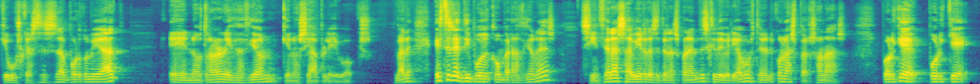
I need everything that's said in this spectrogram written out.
que buscases esa oportunidad en otra organización que no sea Playbox. ¿Vale? Este es el tipo de conversaciones sinceras, abiertas y transparentes que deberíamos tener con las personas. ¿Por qué? Porque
